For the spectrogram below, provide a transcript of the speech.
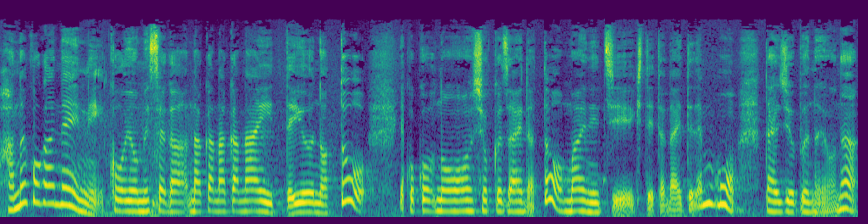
花子がねにこういうお店がなかなかないっていうのとここの食材だと毎日来ていただいてでも大丈夫なような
